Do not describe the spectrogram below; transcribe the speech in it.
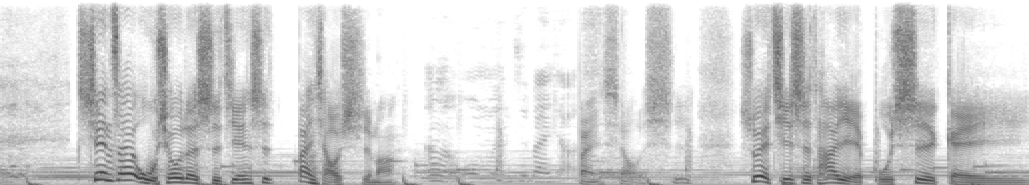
现在午休的时间是半小时吗？半小时。所以其实他也不是给。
